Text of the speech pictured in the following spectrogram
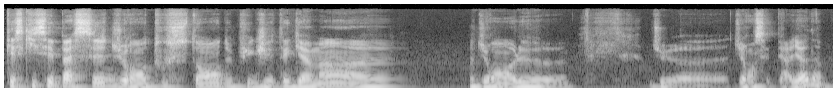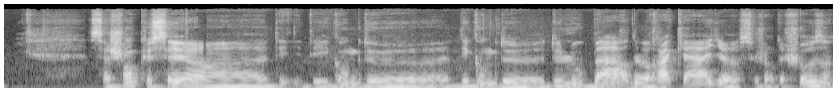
qu'est-ce qui s'est passé durant tout ce temps depuis que j'étais gamin durant, le, euh, durant cette période sachant que c'est euh, des, gangs de des gangs de, de loupards, de racailles, euh, ce genre de choses.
